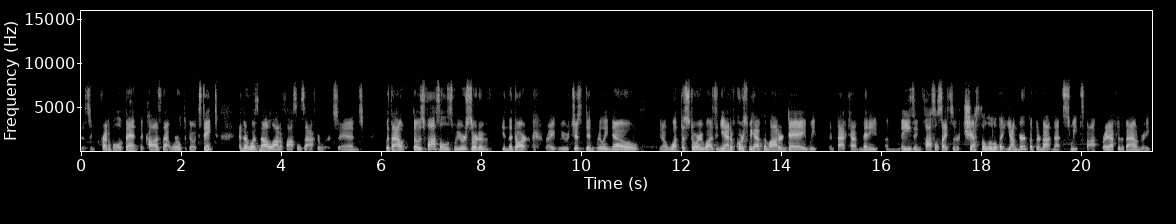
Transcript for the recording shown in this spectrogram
this incredible event that caused that world to go extinct. And there was not a lot of fossils afterwards. And without those fossils, we were sort of in the dark, right? We just didn't really know, you know, what the story was. And yet, of course, we have the modern day. We in fact have many amazing fossil sites that are just a little bit younger, but they're not in that sweet spot right after the boundary.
